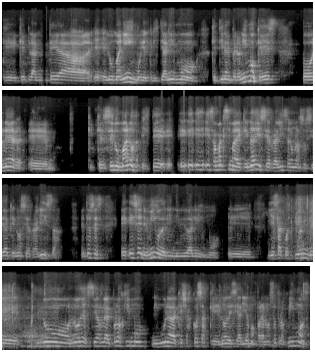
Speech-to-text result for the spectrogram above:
que, plantea el humanismo y el cristianismo que tiene el peronismo, que es poner eh, que, el ser humano esté, e, e, e, esa máxima de que nadie se realiza en una sociedad que no se realiza. Entonces, es enemigo del individualismo eh, y esa cuestión de no, desearle al prójimo ninguna de aquellas cosas que no desearíamos para nosotros mismos,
